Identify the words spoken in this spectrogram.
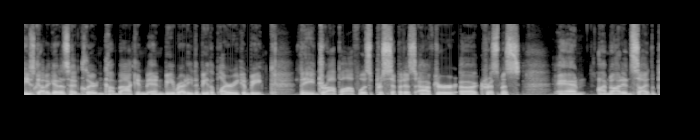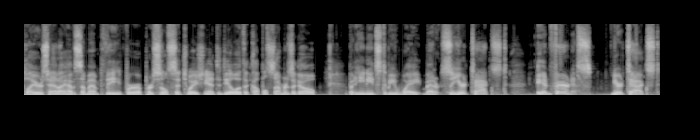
he's got to get his head cleared and come back and, and be ready to be the player he can be. The drop off was precipitous after uh, Christmas, and I'm not inside the player's head. I have some empathy for a personal situation he had to deal with a couple summers ago, but he needs to be way better. So your text, in fairness, your text.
